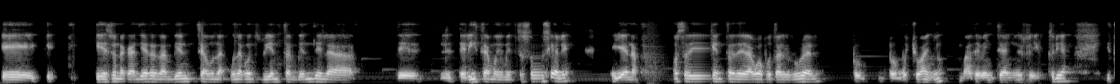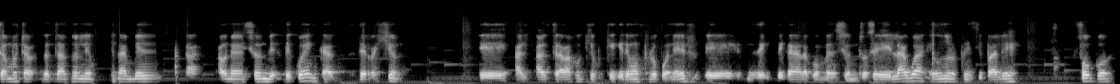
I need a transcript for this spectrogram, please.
que, que, es una candidata también, o sea, una, una constituyente también de la, de, lista de movimientos sociales. Ella es una famosa dirigente del agua potable rural por, muchos años, más de 20 años de trayectoria, y estamos tratándole también a, una visión de, cuenca, de región, eh, al, trabajo que, queremos proponer eh, de, cara a la convención. Entonces, el agua es uno de los principales focos,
